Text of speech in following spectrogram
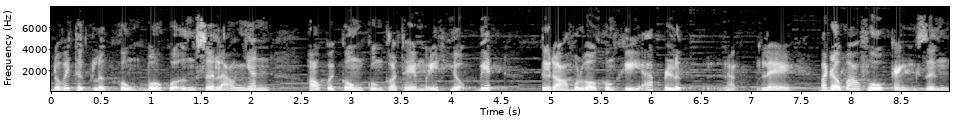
Đối với thực lực khủng bố của ưng sơn lão nhân, họ cuối cùng cũng có thêm một ít hiểu biết. Từ đó một bầu không khí áp lực nặng lề bắt đầu bao phủ cảnh rừng.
